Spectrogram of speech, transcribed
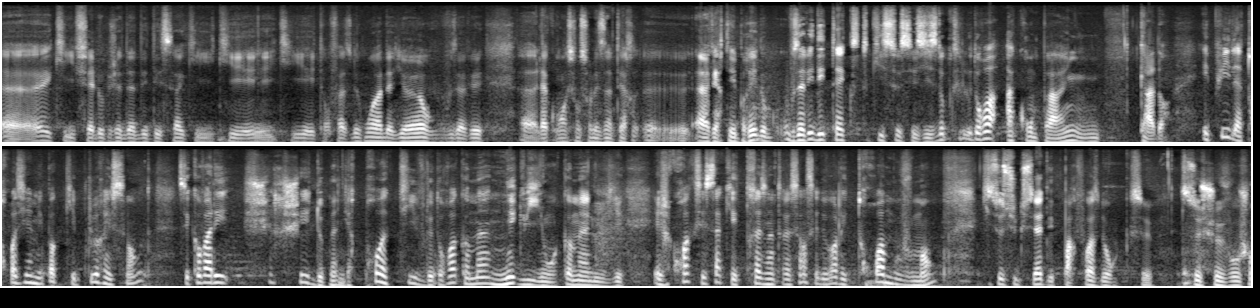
euh, qui fait l'objet d'un DDSA qui, qui, est, en face de moi d'ailleurs. Vous avez euh, la Convention sur les invertébrés. Donc vous avez des textes qui se saisissent. Donc le droit accompagne, cadre. Et puis la troisième époque qui est plus récente, c'est qu'on va aller chercher de manière proactive le droit comme un aiguillon, comme un levier. Et je crois que c'est ça qui est très intéressant, c'est de voir les trois mouvements qui se succèdent et parfois donc se, se chevauchent.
